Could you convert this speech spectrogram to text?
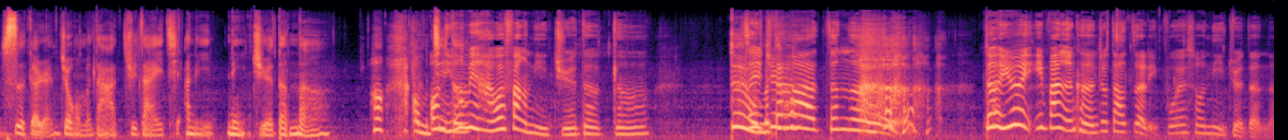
四个人就我们大家聚在一起啊。你你觉得呢？好，啊、我们后面还会放你觉得呢？对，这句话真的 对，因为一般人可能就到这里不会说你觉得呢，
